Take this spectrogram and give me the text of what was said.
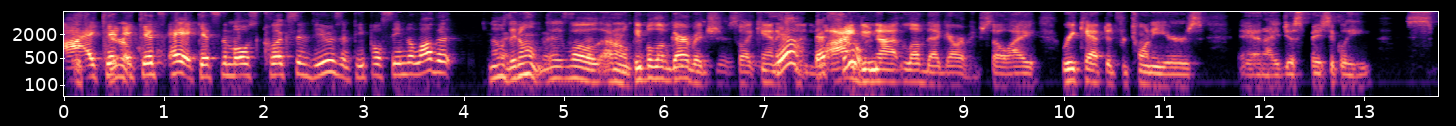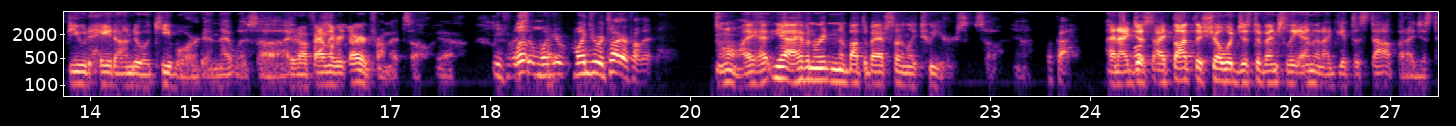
I It's get terrible. it gets hey it gets the most clicks and views and people seem to love it. No, they don't. They, well, I don't know. People love garbage, so I can't Yeah, explain. it. that's I do not love that garbage. So I recapped it for 20 years, and I just basically spewed hate onto a keyboard, and that was. Uh, I finally retired from it. So yeah. If- What- so when you when did you retire from it? Oh, I ha- yeah, I haven't written about The Bachelor in like two years. So yeah. Okay. And I just I thought the show would just eventually end and I'd get to stop, but I just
